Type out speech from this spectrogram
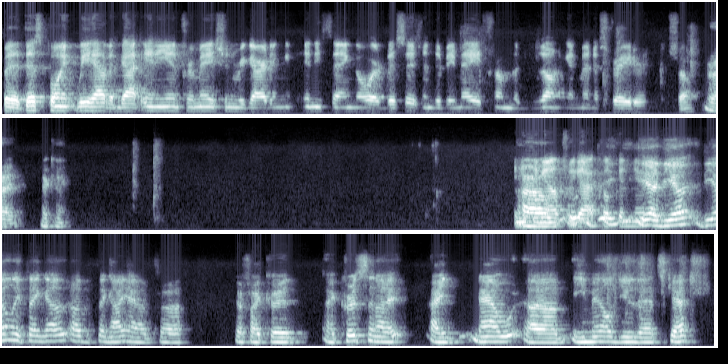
But at this point, we haven't got any information regarding anything or decision to be made from the zoning administrator, so. Right, okay. Anything Uh, else we got cooking here? Yeah, the, o- the only thing, o- other thing I have, uh, if I could, uh, and I, I now uh, emailed you that sketch.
